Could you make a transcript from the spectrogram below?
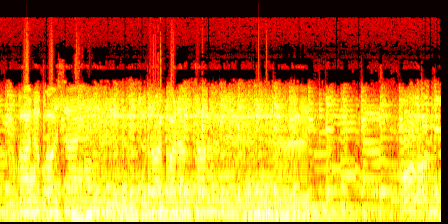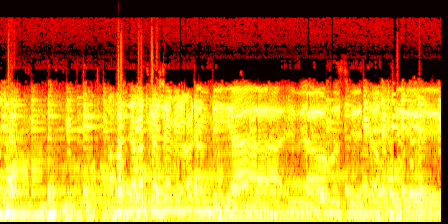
يقاد قوسين تدرك ولم ترد تقدمتك جميع الأنبياء يا رسل تقديم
